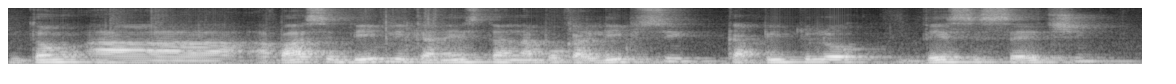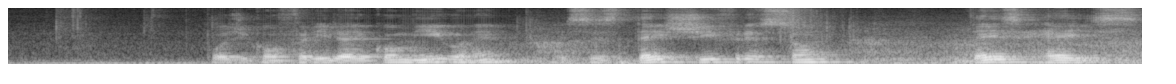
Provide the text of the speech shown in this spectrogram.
Então, a, a base bíblica né, está no Apocalipse, capítulo 17. Pode conferir aí comigo, né? Esses dez chifres são dez reis.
